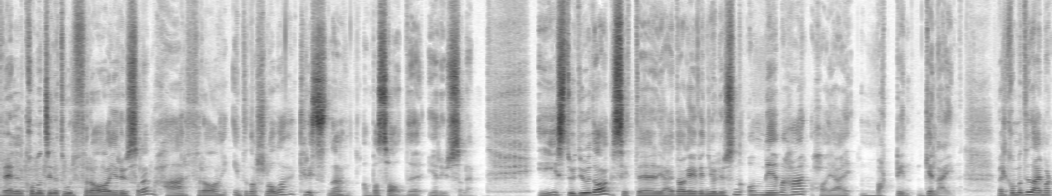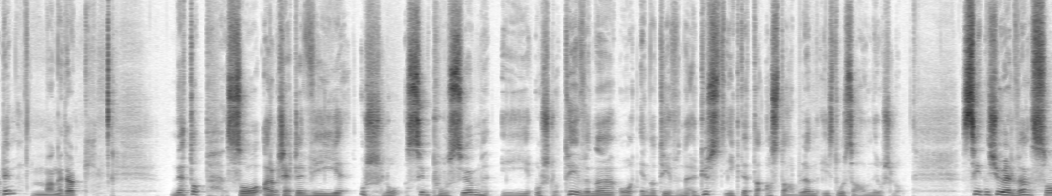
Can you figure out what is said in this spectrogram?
Velkommen til et ord fra Jerusalem, her fra Internasjonale kristne ambassade Jerusalem. I studio i dag sitter jeg, Dag Øyvind Juliussen, og med meg her har jeg Martin Gelein. Velkommen til deg, Martin. Mange takk. Nettopp så arrangerte vi Oslo Symposium i Oslo. 20. og 21. august gikk dette av stabelen i Storsalen i Oslo. Siden 2011 så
